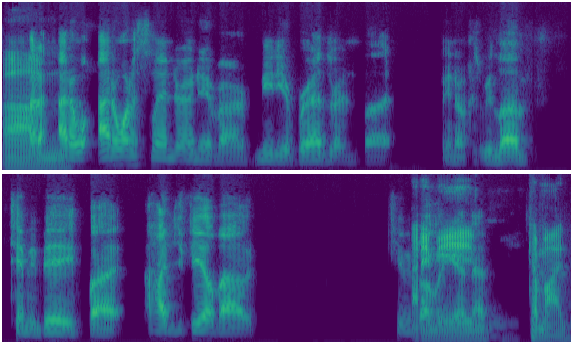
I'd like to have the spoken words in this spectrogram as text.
I, Um, I don't I don't want to slander any of our media brethren, but you know, because we love Timmy B. But how did you feel about Jimmy I Butler getting mean, come on,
